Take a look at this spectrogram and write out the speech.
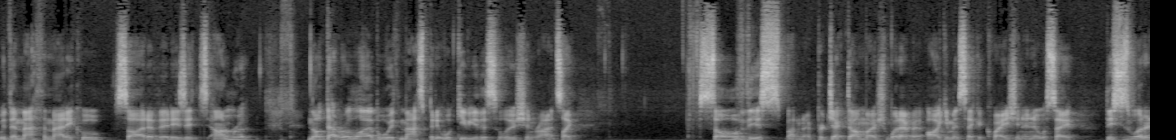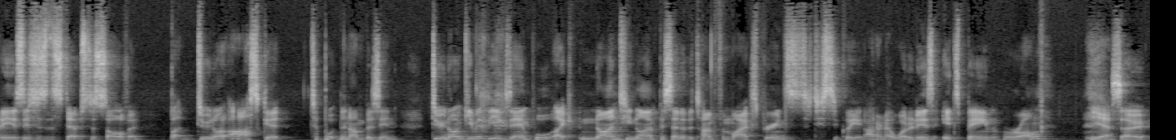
with the mathematical side of it. Is it's unre- not that reliable with maths, but it will give you the solution. Right? It's like solve this. I don't know projectile motion, whatever argument sec equation, and it will say this is what it is. This is the steps to solve it. But do not ask it to put the numbers in. Do not give it the example. Like 99% of the time, from my experience, statistically, I don't know what it is, it's been wrong. yeah. So,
